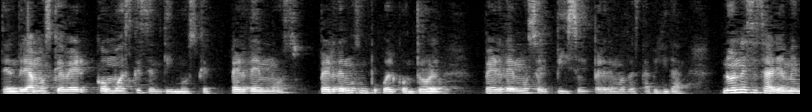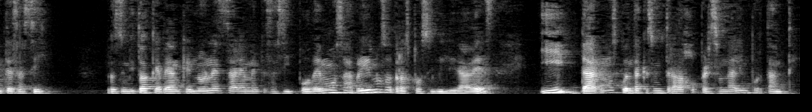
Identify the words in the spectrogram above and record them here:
tendríamos que ver cómo es que sentimos que perdemos, perdemos un poco el control, perdemos el piso y perdemos la estabilidad. No necesariamente es así. Los invito a que vean que no necesariamente es así. Podemos abrirnos otras posibilidades y darnos cuenta que es un trabajo personal importante.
